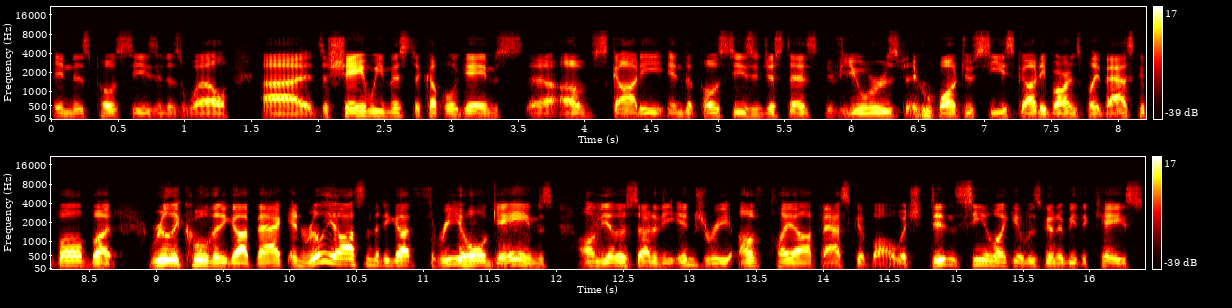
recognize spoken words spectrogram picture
in this postseason as well. Uh, it's a shame we missed a couple of games uh, of Scottie in the postseason just as viewers who want to see Scottie Barnes play basketball. But really cool that he got back, and really awesome that he got three whole games on the other side of the injury of playoff basketball, which didn't seem like it was going to be the case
